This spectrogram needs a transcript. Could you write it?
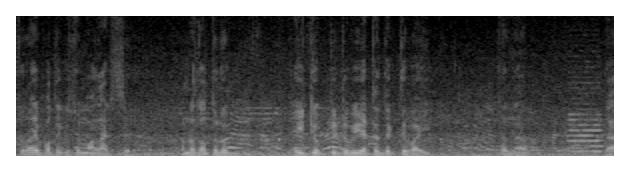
চোরাই পথে কিছু মাল আসছে। আমরা যতটুকু ইউটিউব টুপি ইয়েতে দেখতে পাই। তা না তা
